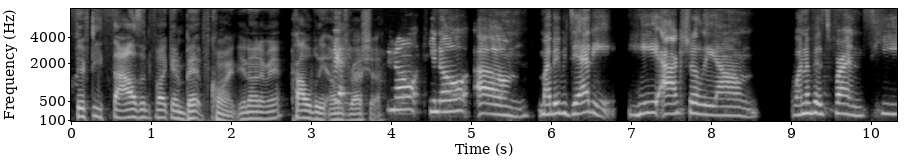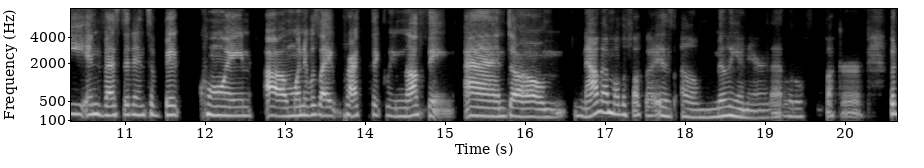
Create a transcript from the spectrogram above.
fifty thousand fucking Bitcoin? You know what I mean? Probably owns Yeah. Russia. You know, you know, um, my baby daddy, he actually um one of his friends, he invested into Bitcoin um when it was like practically nothing. And um now that motherfucker is a millionaire, that little fucker. But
